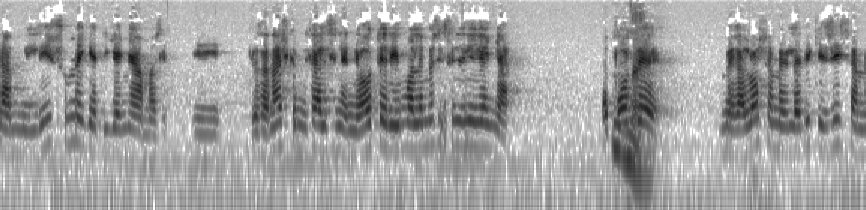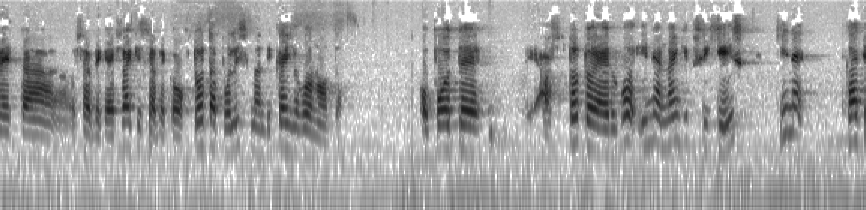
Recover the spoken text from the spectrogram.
να μιλήσουμε για τη γενιά μας γιατί και ο Θανάσης και ο Μιχάλης είναι νεότεροι μου αλλά είμαστε στην ίδια γενιά οπότε ναι. Μεγαλώσαμε δηλαδή και ζήσαμε τα, στα 17 και στα 18 τα πολύ σημαντικά γεγονότα οπότε αυτό το έργο είναι ανάγκη ψυχής και είναι κάτι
